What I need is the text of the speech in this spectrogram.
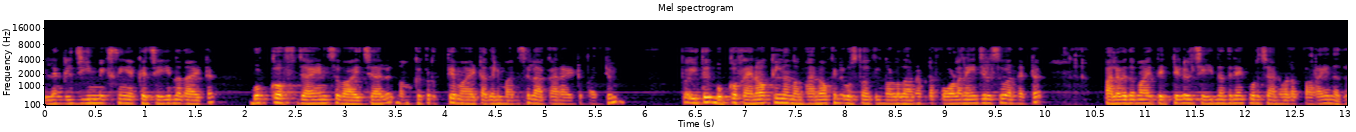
ഇല്ലെങ്കിൽ ജീൻ മിക്സിംഗ് ഒക്കെ ചെയ്യുന്നതായിട്ട് ബുക്ക് ഓഫ് ജയൻസ് വായിച്ചാൽ നമുക്ക് കൃത്യമായിട്ട് അതിൽ മനസ്സിലാക്കാനായിട്ട് പറ്റും. ഇപ്പൊ ഇത് ബുക്ക് ഓഫ് ഹെനോക്കിൽ നിന്നുള്ള ഹെനോക്കിന്റെ പുസ്തകത്തിൽ നിന്നുള്ളതാണ് ഇവിടെ ഫോളൻ ഏഞ്ചൽസ് വന്നിട്ട് പലവിധമായ തെറ്റുകൾ ചെയ്യുന്നതിനെ കുറിച്ചാണ് ഇവിടെ പറയുന്നത്.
